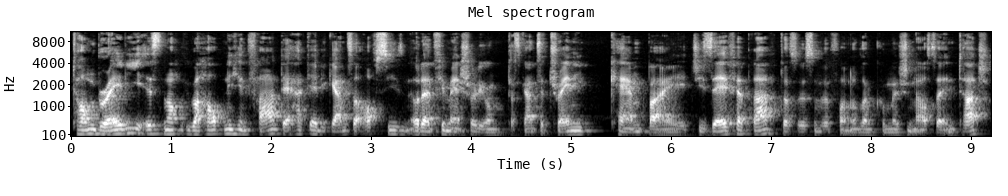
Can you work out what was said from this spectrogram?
Tom Brady ist noch überhaupt nicht in Fahrt. Der hat ja die ganze Offseason, oder vielmehr, Entschuldigung, das ganze Training Camp bei Giselle verbracht. Das wissen wir von unserem Commission aus der InTouch.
